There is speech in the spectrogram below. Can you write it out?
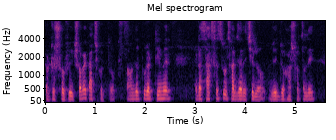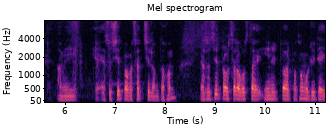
doctor Shafiq সবাই কাজ করতো। আমাদের পুরো টিমের একটা সাকসেসফুল সার্জারি ছিল হৃদরোগ হাসপাতালে। আমি অ্যাসোসিয়েট প্রফেসর ছিলাম তখন। অ্যাসোসিয়েট প্রফেসর অবস্থায় ইউনিট পাওয়ার প্রথম ওটিটাই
